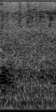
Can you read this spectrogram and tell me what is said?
out.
